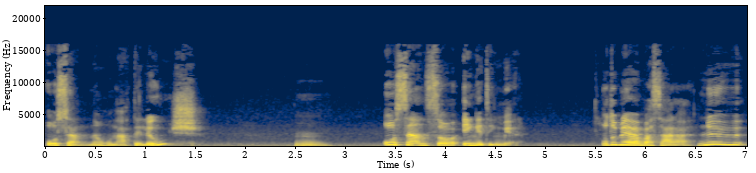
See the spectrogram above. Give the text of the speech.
och sen när hon äter lunch. Och sen så ingenting mer. Och då blev jag bara så här: nu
